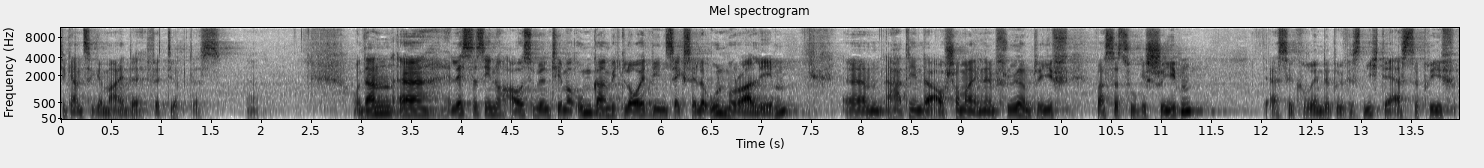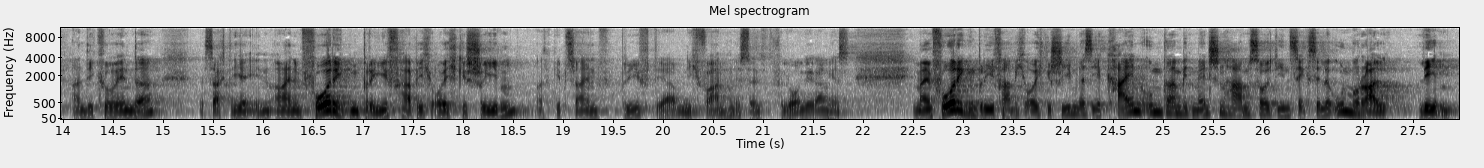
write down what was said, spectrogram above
die ganze Gemeinde, verdirbt das. Und dann äh, lässt er sich noch aus über das Thema Umgang mit Leuten, die in sexueller Unmoral leben. Ähm, er hat Ihnen da auch schon mal in einem früheren Brief was dazu geschrieben. Der erste Korintherbrief ist nicht der erste Brief an die Korinther. Er sagt hier, in meinem vorigen Brief habe ich euch geschrieben, also gibt es einen Brief, der nicht vorhanden ist, der verloren gegangen ist. In meinem vorigen Brief habe ich euch geschrieben, dass ihr keinen Umgang mit Menschen haben sollt, die in sexueller Unmoral leben.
